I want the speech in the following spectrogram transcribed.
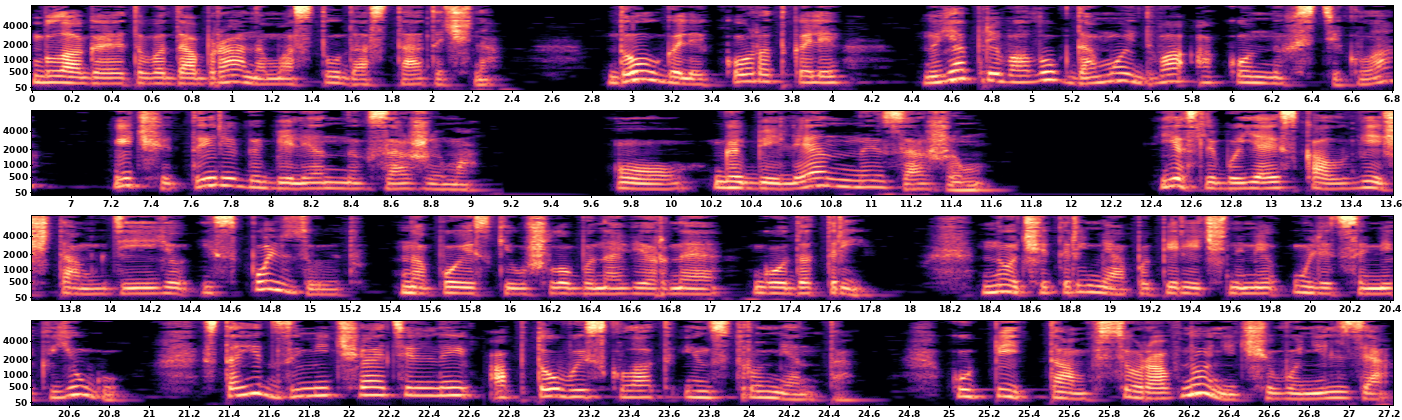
Благо этого добра на мосту достаточно. Долго ли, коротко ли, но я приволок домой два оконных стекла и четыре гобеленных зажима. О, гобеленный зажим! Если бы я искал вещь там, где ее используют, на поиски ушло бы, наверное, года три. Но четырьмя поперечными улицами к югу стоит замечательный оптовый склад инструмента — Купить там все равно ничего нельзя,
